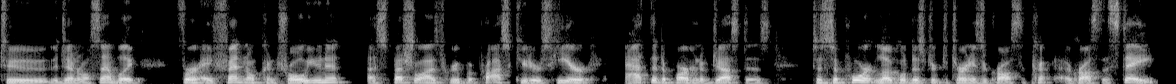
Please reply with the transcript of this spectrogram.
to the General Assembly for a fentanyl control unit, a specialized group of prosecutors here at the Department of Justice to support local district attorneys across the across the state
